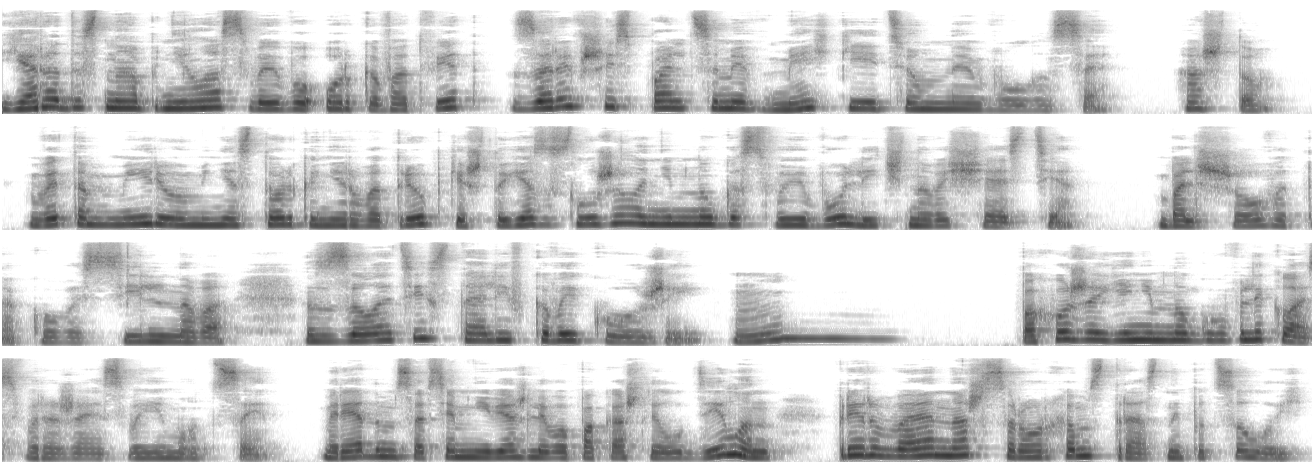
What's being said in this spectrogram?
я радостно обняла своего орка в ответ, зарывшись пальцами в мягкие темные волосы. А что? В этом мире у меня столько нервотрепки, что я заслужила немного своего личного счастья. Большого такого, сильного, с золотисто-оливковой кожей. М -м -м. Похоже, я немного увлеклась, выражая свои эмоции. Рядом совсем невежливо покашлял Дилан, прерывая наш с Рорхом страстный поцелуй.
